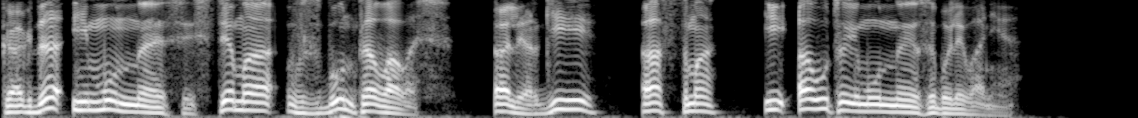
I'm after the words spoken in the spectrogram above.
Когда иммунная система взбунтовалась, аллергии, астма и аутоиммунные заболевания.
